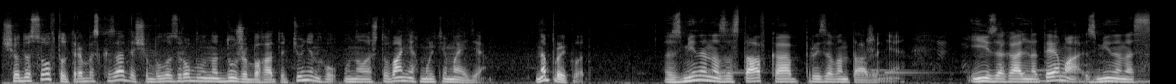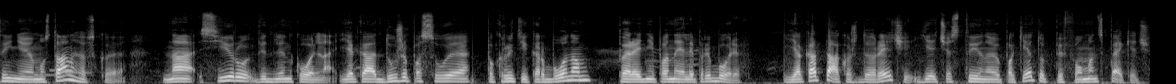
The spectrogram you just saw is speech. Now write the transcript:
Щодо софту, треба сказати, що було зроблено дуже багато тюнінгу у налаштуваннях мультимедіа. Наприклад, змінена заставка при завантаженні. І загальна тема змінена з синьої мустангівської на сіру від Лінкольна, яка дуже пасує покритій карбоном передній панелі приборів яка також, до речі, є частиною пакету Performance Package.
